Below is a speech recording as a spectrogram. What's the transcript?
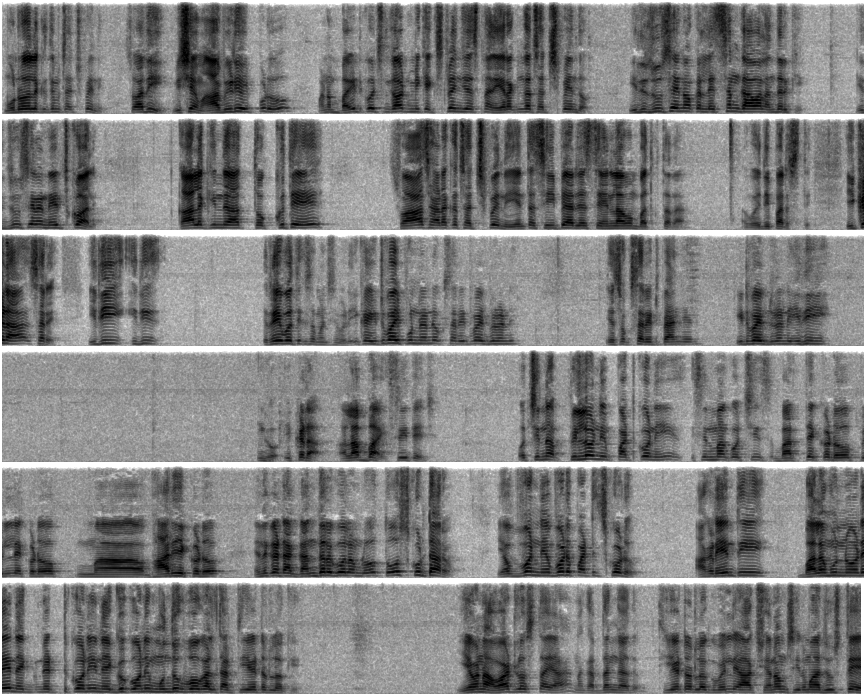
మూడు రోజుల క్రితం చచ్చిపోయింది. సో అది విషయం. ఆ వీడియో ఇప్పుడు మనం బయటకు వచ్చింది కాబట్టి మీకు ఎక్స్ప్లెయిన్ చేస్తున్నాను. ఏ రకంగా చచ్చిపోయిందో. ఇది చూసైనా ఒక లెసన్ కావాలి అందరికీ. ఇది చూసైనా నేర్చుకోవాలి. కాళ్ళ కింద తొక్కితే శ్వాస అడక చచ్చిపోయింది. ఎంత సిపిఆర్ చేస్తే ఏం లాభం? బతుకుతుందా? ఇది పరిస్థితి. ఇక్కడ సరే ఇది ఇది రేవతికి సంబంధించిన వీడియో. ఇక ఇటువైపు ఉండండి ఒకసారి ఇటువైపు చూడండి. ఎస్ ఒకసారి ఇటు ప్యాన్ చేయండి. ఇటువైపు చూడండి ఇది ఇంకో ఇక్కడ వాళ్ళ అబ్బాయి శ్రీతేజ్. ఓ చిన్న పిల్లోని పట్టుకొని సినిమాకి వచ్చి భర్త ఎక్కడో పిల్ల ఎక్కడో మా భార్య ఎక్కడో ఎందుకంటే ఆ గందరగోళంలో తోసుకుంటారు. ఎవ్వడిని ఎవ్వడు పట్టించుకోడు. అక్కడ ఏంటి? బలమున్నోడే నెగ్ నెట్టుకొని నెగ్గుకొని ముందుకు పోగలుగుతాడు థియేటర్లోకి. ఏమైనా అవార్డులు వస్తాయా? నాకు అర్థం కాదు. థియేటర్లోకి వెళ్ళి ఆ క్షణం సినిమా చూస్తే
